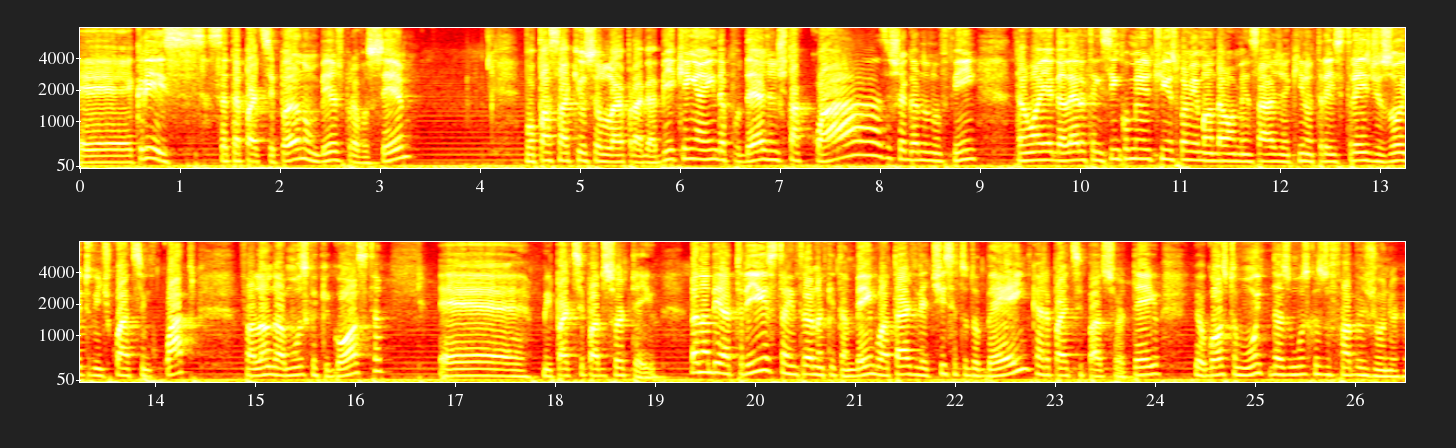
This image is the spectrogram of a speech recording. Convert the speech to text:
É, Cris, você tá participando? Um beijo para você. Vou passar aqui o celular para a Gabi. Quem ainda puder, a gente está quase chegando no fim. Então aí a galera tem cinco minutinhos para me mandar uma mensagem aqui no 3318 2454, falando a música que gosta. É, me participar do sorteio. Ana Beatriz está entrando aqui também. Boa tarde, Letícia, tudo bem? Quero participar do sorteio. Eu gosto muito das músicas do Fábio Júnior.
